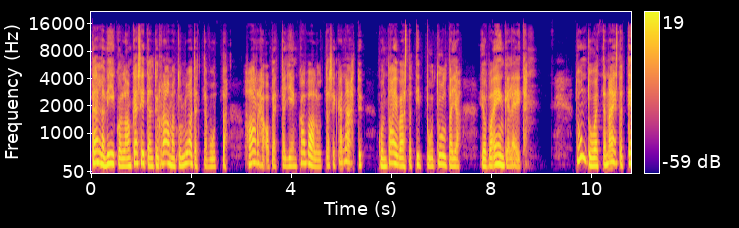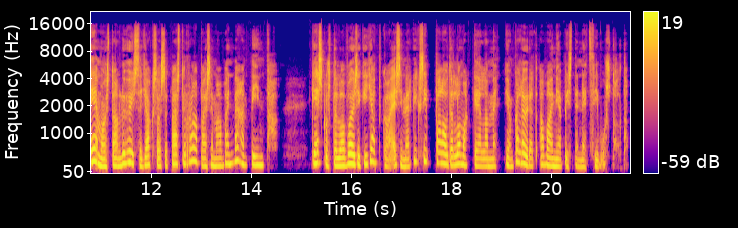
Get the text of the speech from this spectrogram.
Tällä viikolla on käsitelty raamatun luotettavuutta, harhaopettajien kavaluutta sekä nähty, kun taivaasta tippuu tulta ja jopa enkeleitä. Tuntuu, että näistä teemoista on lyhyissä jaksoissa päästy raapaisemaan vain vähän pintaa. Keskustelua voisikin jatkaa esimerkiksi palautelomakkeellamme, jonka löydät avaimia.net-sivustolta.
